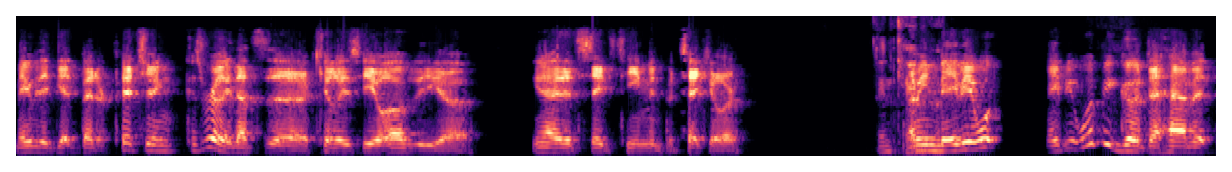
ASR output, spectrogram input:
Maybe they'd get better pitching because really that's the Achilles heel of the uh, United States team in particular. In I mean, maybe it would maybe it would be good to have it.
